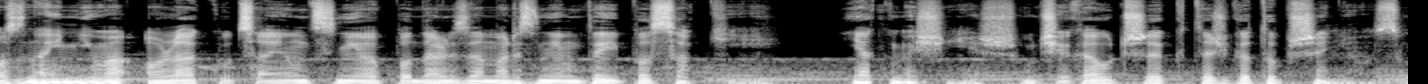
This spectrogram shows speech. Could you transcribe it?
Oznajmiła Ola, kucając nieopodal zamarzniętej posoki. Jak myślisz, uciekał, czy ktoś go tu przyniósł?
